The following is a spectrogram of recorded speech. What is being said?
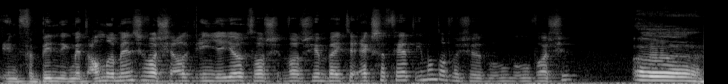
in verbinding met andere mensen? Was je in je jeugd was, was je een beetje extravert iemand? Of was je, hoe, hoe was je? Uh,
